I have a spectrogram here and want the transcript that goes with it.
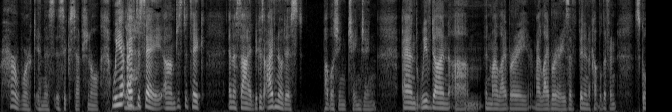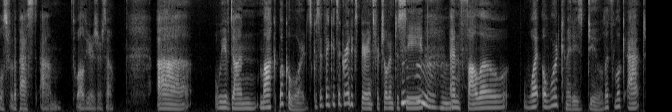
her work in this is exceptional. We, yeah. I have to say, um, just to take an aside because I've noticed publishing changing. And we've done um, in my library, or my libraries, I've been in a couple different schools for the past um, 12 years or so. Uh, we've done mock book awards because I think it's a great experience for children to see mm-hmm. and follow what award committees do. Let's look at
